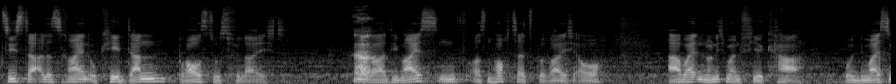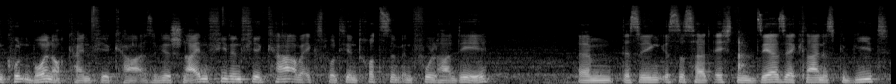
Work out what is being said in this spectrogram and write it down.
ziehst da alles rein, okay, dann brauchst du es vielleicht. Ja. Aber die meisten aus dem Hochzeitsbereich auch arbeiten noch nicht mal in 4K. Und die meisten Kunden wollen auch kein 4K. Also wir schneiden viel in 4K, aber exportieren trotzdem in Full HD. Ähm, deswegen ist es halt echt ein sehr, sehr kleines Gebiet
